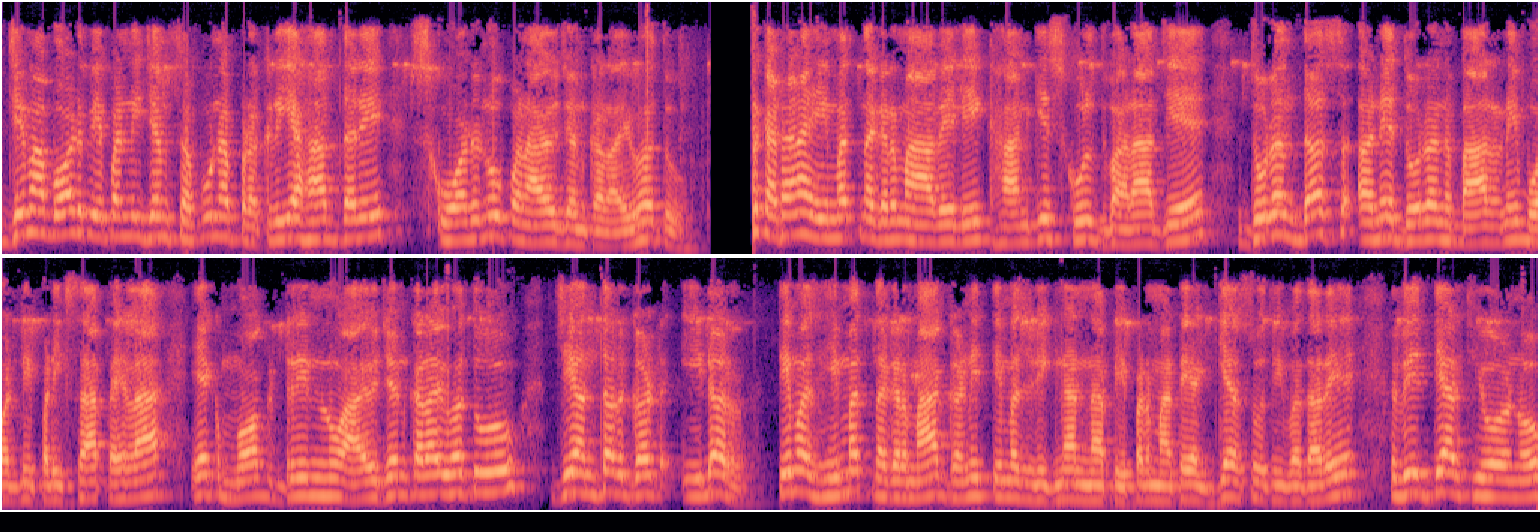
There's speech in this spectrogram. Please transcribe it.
જેમાં બોર્ડ પેપરની જેમ સંપૂર્ણ પ્રક્રિયા હાથ ધરી, સ્કવોડનું પણ આયોજન કરાયું હતું. સાબરકાંઠાના હિંમતનગરમાં આવેલી ખાનગી સ્કૂલ દ્વારા આજે ધોરણ દસ અને ધોરણ બારની બોર્ડની પરીક્ષા પહેલા એક મોક ડ્રીલનું આયોજન કરાયું હતું, જે અંતર્ગત ઈડર તેમજ હિંમતનગરમાં ગણિત તેમજ વિજ્ઞાનના પેપર માટે અગિયારસોથી વધારે વિદ્યાર્થીઓનો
